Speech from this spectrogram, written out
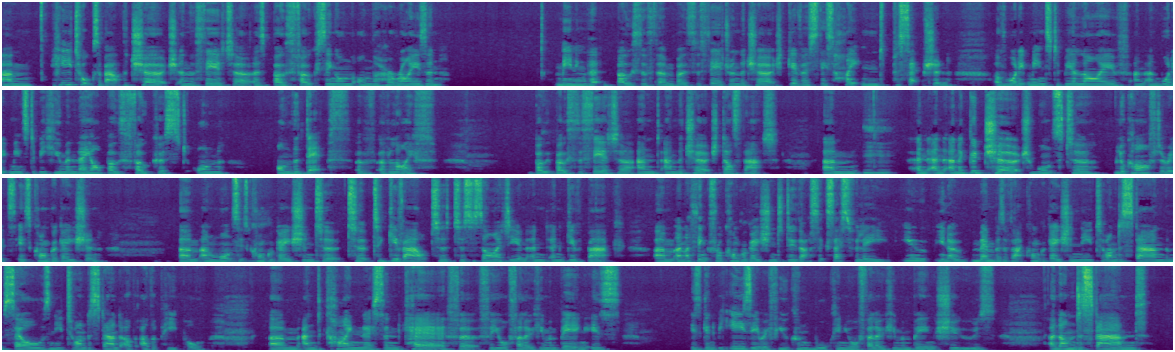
Um, he talks about the church and the theatre as both focusing on, on the horizon, meaning that both of them, both the theatre and the church, give us this heightened perception of what it means to be alive and, and what it means to be human. They are both focused on on the depth of, of life. Both both the theatre and and the church does that. Um, mm-hmm. and, and and a good church wants to look after its its congregation. Um, and wants its congregation to to to give out to, to society and, and, and give back. Um, and I think for a congregation to do that successfully, you you know members of that congregation need to understand themselves, need to understand other, other people, um, and kindness and care for for your fellow human being is is going to be easier if you can walk in your fellow human being's shoes and understand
